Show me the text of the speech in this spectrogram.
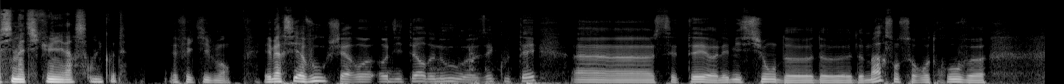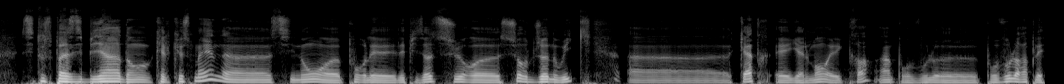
Cinematic Universe. hein, écoute. Effectivement. Et merci à vous, chers euh, auditeurs, de nous euh, écouter. Euh, C'était l'émission de, de, mars. On se retrouve, si tout se passe bien, dans quelques semaines. Euh, sinon, euh, pour l'épisode sur euh, sur John Wick euh, 4 et également Electra, hein, pour vous le pour vous le rappeler.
